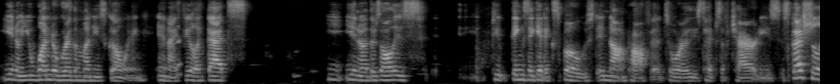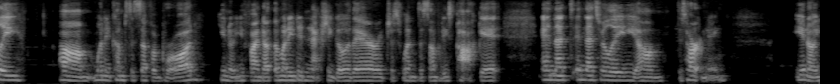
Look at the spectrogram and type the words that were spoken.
you know, you wonder where the money's going, and I feel like that's, you, know, there's all these things that get exposed in nonprofits or these types of charities, especially um, when it comes to stuff abroad. You know, you find out the money didn't actually go there; it just went into somebody's pocket, and that's and that's really um, disheartening. You know,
